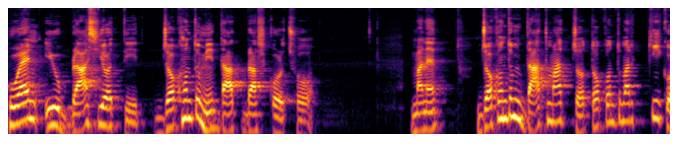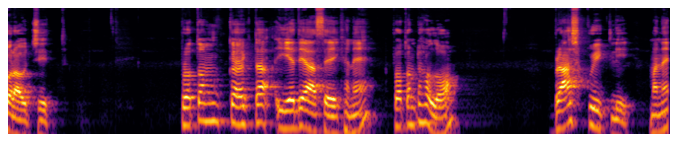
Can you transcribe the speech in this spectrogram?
When you brush your teeth যখন তুমি দাঁত ব্রাশ করছ। মানে যখন তুমি দাঁত মাজছো, তখন তোমার কি করা উচিত? প্রথম কয়েকটা ইয়ে দেওয়া আছে এখানে। প্রথমটা হলো ব্রাশ কুইকলি মানে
